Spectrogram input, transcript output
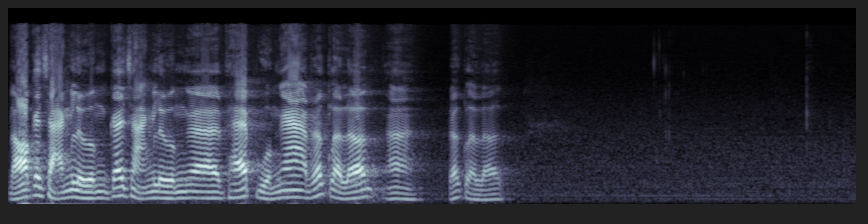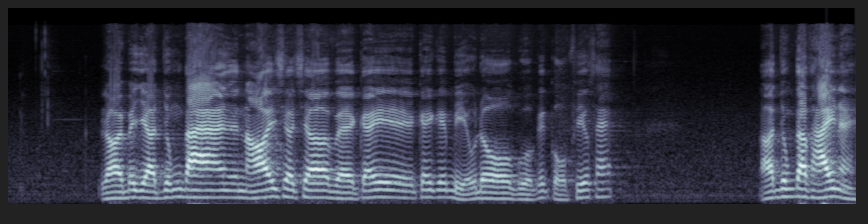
đó cái sản lượng cái sản lượng à, thép của nga rất là lớn. À, rất là lớn. Rồi bây giờ chúng ta nói sơ sơ về cái cái cái biểu đồ của cái cổ phiếu thép. Đó chúng ta thấy này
